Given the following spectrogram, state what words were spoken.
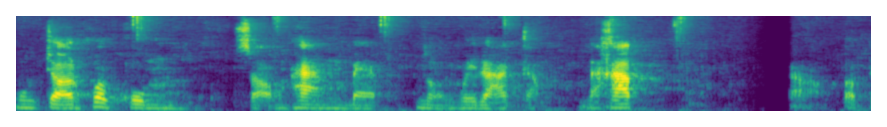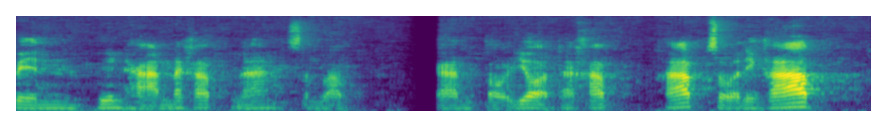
วงจรควบคุม 2 ทางแบบหน่วงเวลากลับนะครับก็เป็นพื้นฐานนะครับนะสำหรับการต่อยอดนะครับครับ สวัสดีครับ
